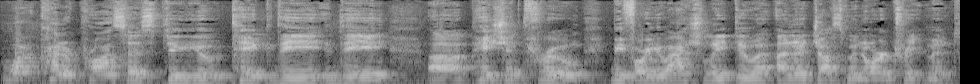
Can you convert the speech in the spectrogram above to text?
what kind of process do you take the the uh, patient through before you actually do an adjustment or a treatment?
